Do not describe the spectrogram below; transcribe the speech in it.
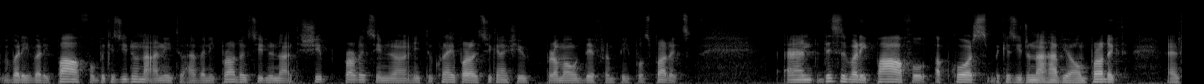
very very powerful because you do not need to have any products you do not need to ship products you do not need to create products. You can actually promote different people's products and this is very powerful of course because you do not have your own product and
